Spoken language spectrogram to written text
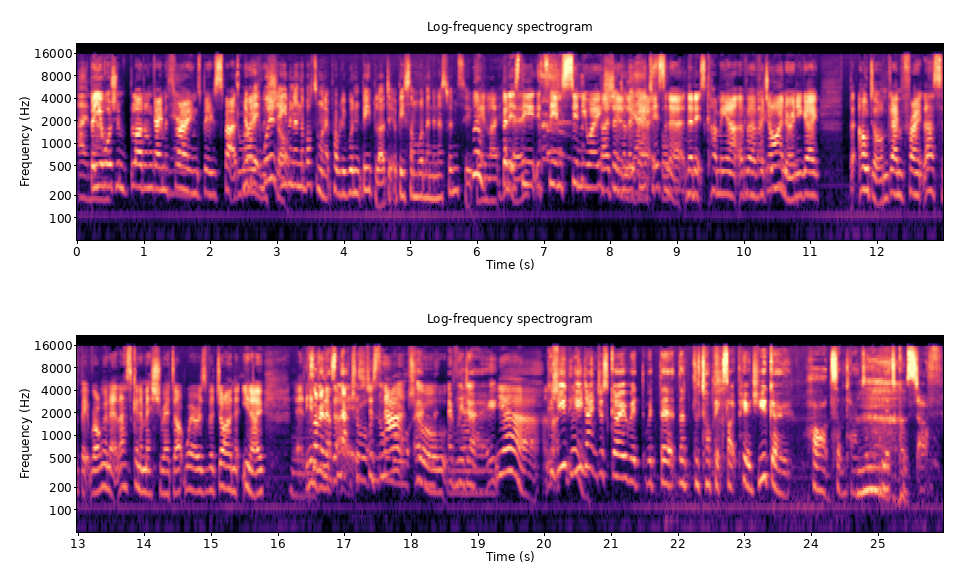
I But you're watching blood on Game of Thrones being spattered all No, but it wouldn't shop. even in the bottom one. It probably wouldn't be blood. It would be some woman in a swimsuit being like. but it's the it's the insinuation I look it, isn't it? That it's coming out of a And like, vagina, ooh. and you go, but hold on, Game of Thrones, that's a bit wrong, isn't it? That's going to mess your head up. Whereas vagina, you know, mm. end Something that's day, natural, it's just natural. every day. yeah, Because that's you the you don't just go with with the, the, the topics like periods. You go hard sometimes on the political stuff.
